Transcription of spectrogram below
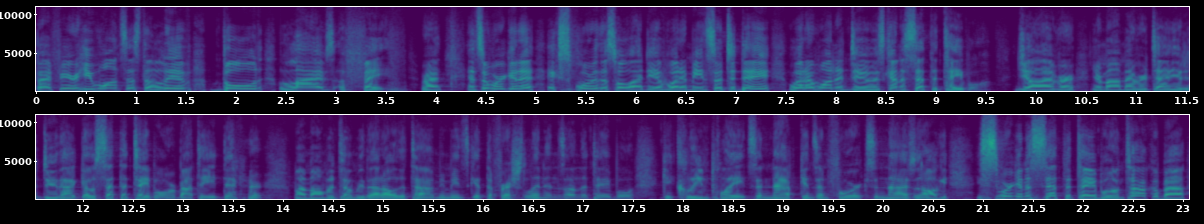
by fear. He wants us to live bold lives of faith, right? And so we're going to explore this whole idea of what it means. So today, what I want to do is kind of set the table. Did y'all ever, your mom ever tell you to do that? Go set the table. We're about to eat dinner. My mom would tell me that all the time. It means get the fresh linens on the table, get clean plates and napkins and forks and knives. And all. we're going to set the table and talk about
